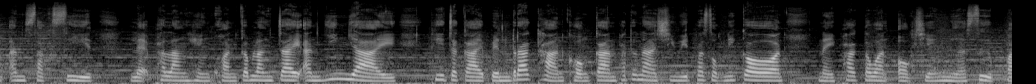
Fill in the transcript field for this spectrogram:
ำอันศักดิ์สิทธิ์และพลังแห่งขวัญกำลังใจอันยิ่งใหญ่ ที่จะกลายเป็นรากฐานของการพัฒนาชีวิตประสบนิกร ในภาคตะวันออกเฉียงเหนือสืบไป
